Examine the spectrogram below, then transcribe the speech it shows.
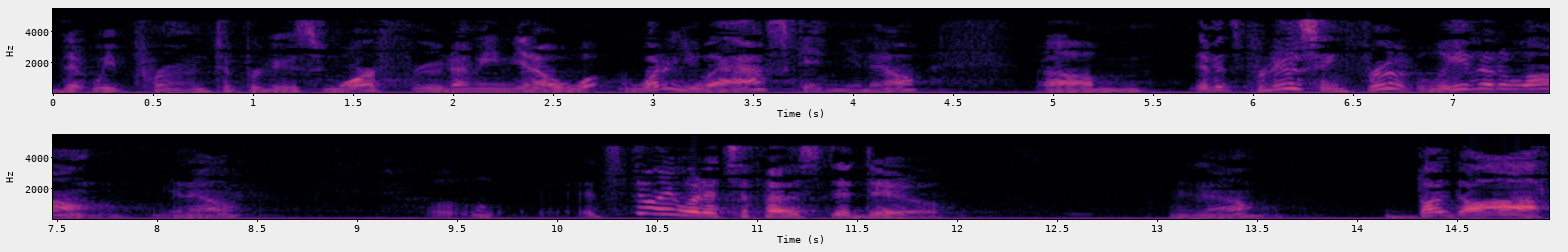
that we prune to produce more fruit. I mean, you know, what, what are you asking? You know, um, if it's producing fruit, leave it alone. You know, it's doing what it's supposed to do. You know, bug off.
